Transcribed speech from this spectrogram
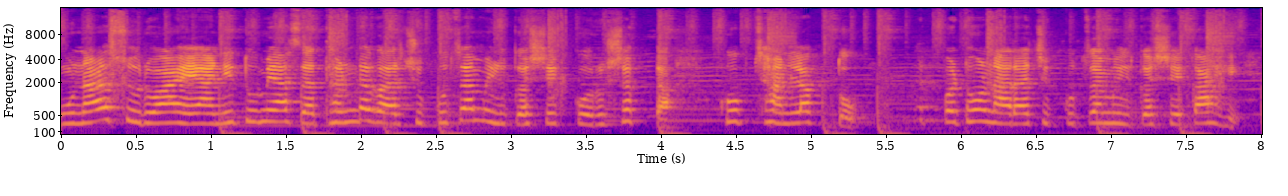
उन्हाळा सुरू आहे आणि तुम्ही असा थंडगार चिकूचा मिल्क शेक करू शकता. खूप छान लागतो. झटपट होणारा चिकूचा मिल्क शेक आहे.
